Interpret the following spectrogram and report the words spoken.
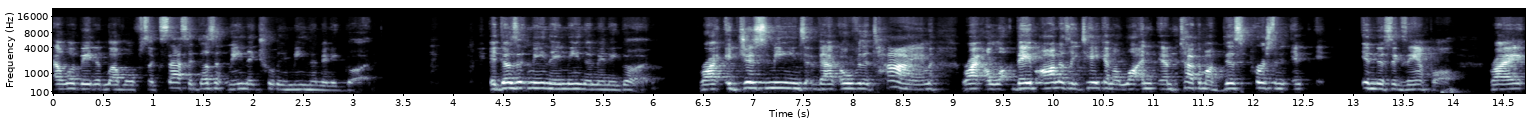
elevated level of success, it doesn't mean they truly mean them any good. It doesn't mean they mean them any good right? It just means that over the time, right? A lot they've honestly taken a lot, and I'm talking about this person in in this example, right?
